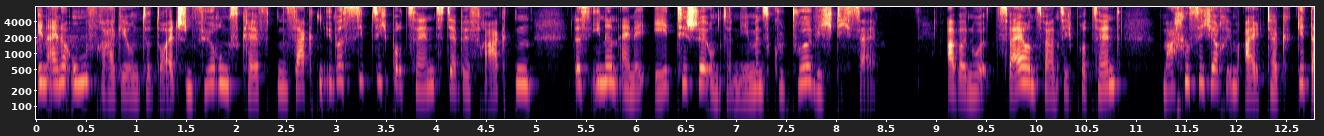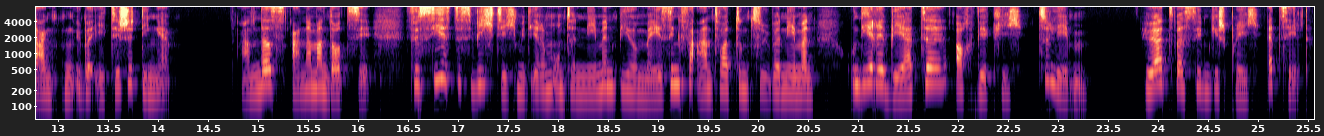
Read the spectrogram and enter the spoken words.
In einer Umfrage unter deutschen Führungskräften sagten über 70 Prozent der Befragten, dass ihnen eine ethische Unternehmenskultur wichtig sei. Aber nur 22 Prozent machen sich auch im Alltag Gedanken über ethische Dinge. Anders Anna Mandozzi. Für sie ist es wichtig, mit ihrem Unternehmen Biomazing Verantwortung zu übernehmen und ihre Werte auch wirklich zu leben. Hört, was sie im Gespräch erzählt.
